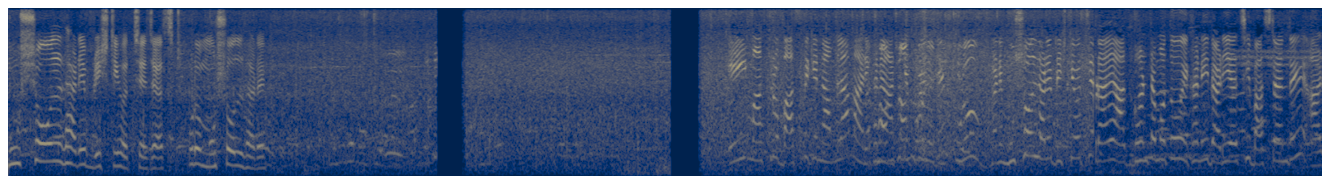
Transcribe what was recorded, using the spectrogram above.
মুষল ধারে বৃষ্টি হচ্ছে জাস্ট পুরো মুষল ধারে এই মাত্র বাস থেকে নামলাম আর এখানে আটকে পড়েছে। পুরো মানে মুষল ধারে বৃষ্টি হচ্ছে। প্রায় আধ ঘণ্টা মতো এখানেই দাঁড়িয়ে আছি বাস স্ট্যান্ডে। আর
